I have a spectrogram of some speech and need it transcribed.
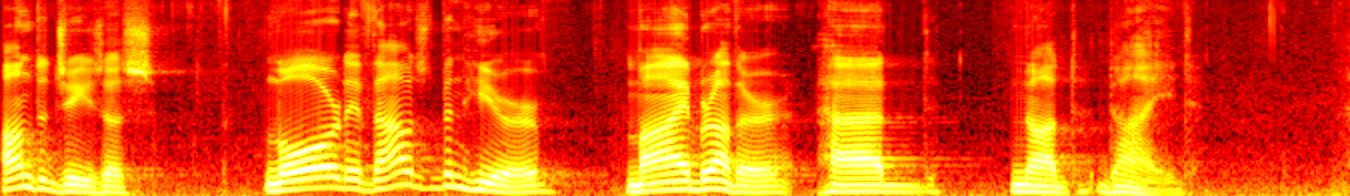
unto Jesus, Lord, if thou hadst been here, my brother had not died.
